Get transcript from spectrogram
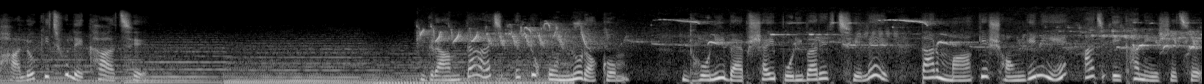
ভালো কিছু লেখা আছে। গ্রামটা আজ একটু অন্য রকম। ধনী ব্যবসায়ী পরিবারের ছেলে তার মাকে সঙ্গে নিয়ে আজ এখানে এসেছে।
